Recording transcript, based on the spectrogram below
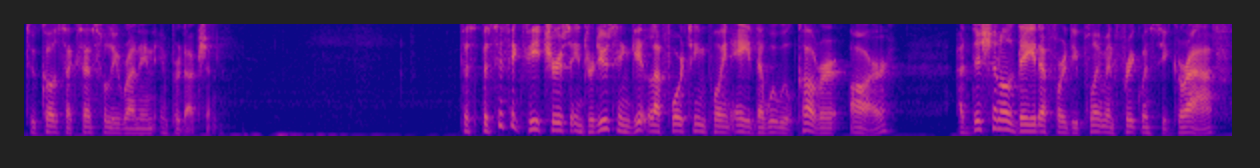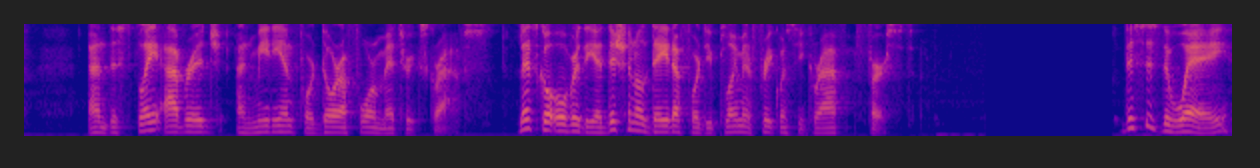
to code successfully running in production. The specific features introduced in GitLab 14.8 that we will cover are additional data for deployment frequency graph and display average and median for DORA 4 metrics graphs. Let's go over the additional data for deployment frequency graph first. This is the way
